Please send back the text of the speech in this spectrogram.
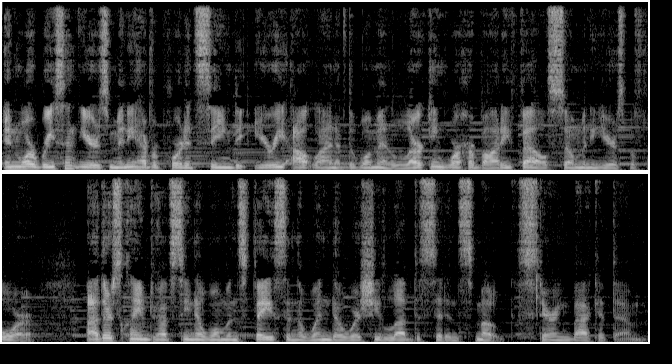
In more recent years, many have reported seeing the eerie outline of the woman lurking where her body fell so many years before. Others claim to have seen a woman's face in the window where she loved to sit and smoke, staring back at them.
